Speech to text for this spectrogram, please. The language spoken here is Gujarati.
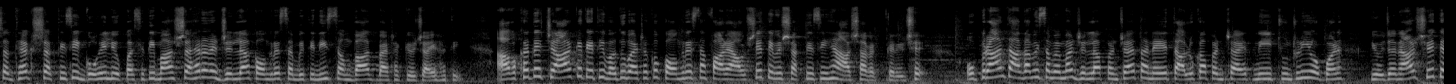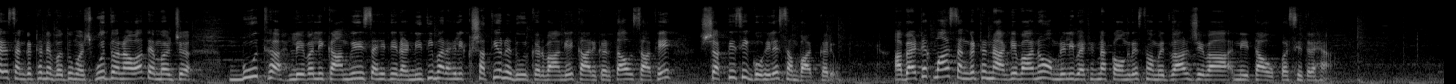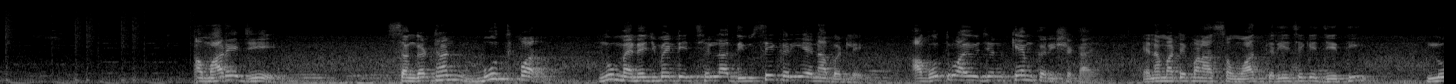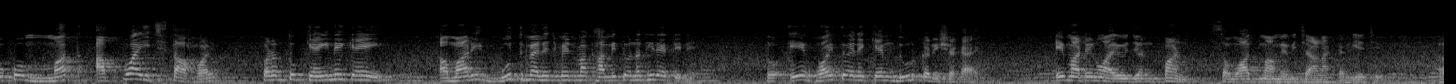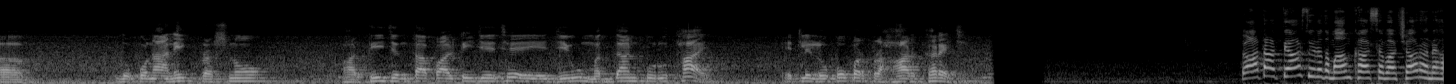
પ્રદેશ અધ્યક્ષ શક્તિસિંહ ગોહિલની ઉપસ્થિતિમાં શહેર અને જિલ્લા કોંગ્રેસ સમિતિની સંવાદ બેઠક યોજાઈ હતી. આ વખતે ચાર કે તેથી વધુ બેઠકો કોંગ્રેસના ફાળે આવશે તેવી શક્તિસિંહે આશા વ્યક્ત કરી છે. ઉપરાંત આગામી સમયમાં જિલ્લા પંચાયત અને તાલુકા પંચાયતની ચૂંટણીઓ પણ યોજાનાર છે. ત્યારે સંગઠનને વધુ મજબૂત બનાવવા તેમજ બૂથ લેવલની કામગીરી સહિતની રણનીતિમાં રહેલી ક્ષતિઓને દૂર કરવા અંગે કાર્યકર્તાઓ સાથે શક્તિસિંહ ગોહિલે સંવાદ કર્યો. આ બેઠકમાં સંગઠનના આગેવાનો અમરેલી બેઠકના કોંગ્રેસના ઉમેદવાર જેવા નેતાઓ ઉપસ્થિત રહ્યા. અમારે જે સંગઠન બૂથ પરનું મેનેજમેન્ટ એ છેલ્લા દિવસે કરીએ એના બદલે આગોતરું આયોજન કેમ કરી શકાય? એના માટે પણ આ સંવાદ કરીએ છીએ કે જેથી લોકો મત આપવા ઈચ્છતા હોય, પરંતુ ક્યાંય ને ક્યાંય અમારી બૂથ મેનેજમેન્ટમાં ખામી તો નથી રહેતી ને. તો એ હોય તો એને કેમ દૂર કરી શકાય? એ માટેનું આયોજન પણ સંવાદમાં અમે વિચારણા કરીએ છીએ. લોકોના અનેક પ્રશ્નો ભારતીય જનતા પાર્ટી જે છે, એ જેવું મતદાન પૂરું થાય, એટલે લોકો પર પ્રહાર કરે છે. તો આ હતા અત્યાર સુધીના તમામ ખાસ સમાચાર અને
